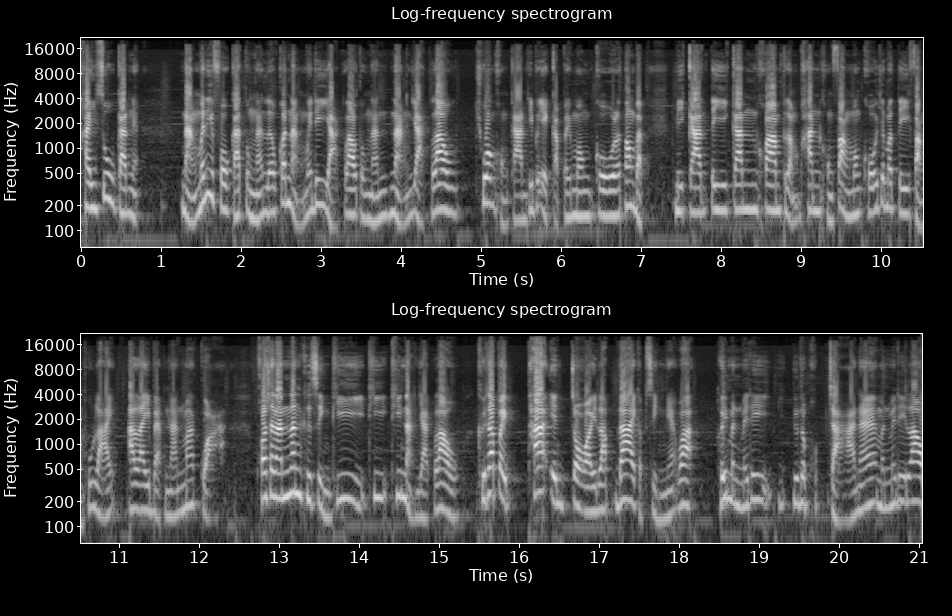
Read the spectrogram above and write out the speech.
ใครสู้กันเนี่ย หนังไม่ได้โฟกัสตรงนั้น แล้วก็หนังไม่ได้อยากเล่าตรงนั้น หนังอยากเล่าช่วงของการที่พระเอกกลับไปมองโก แล้วต้องแบบมีการตีกันความสัมพันธ์ของฝั่งมองโกจะมาตีฝั่งผู้ร้ายอะไรแบบนั้นมากกว่า เพราะฉะนั้นนั่นคือสิ่งที่ที่ที่หนังอยากเล่า คือถ้าไปถ้าเอนจอยรับได้กับสิ่งเนี้ยว่าเฮ้ยมันไม่ได้ยุทธภพจ๋านะ มันไม่ได้เล่า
